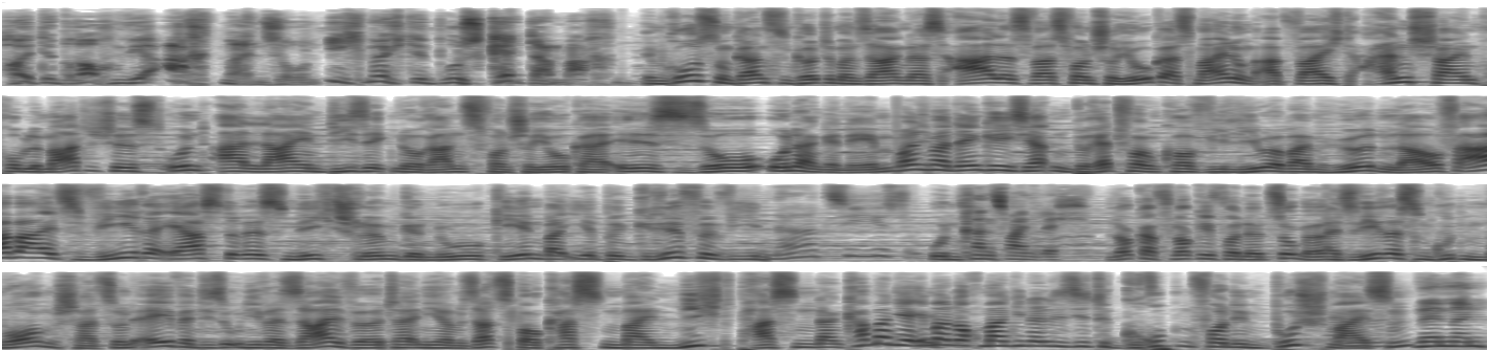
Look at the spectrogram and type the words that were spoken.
Heute brauchen wir acht, mein Sohn. Ich möchte Bruschetta machen. Im Großen und Ganzen könnte man sagen, dass alles, was von Shoyokas Meinung abweicht, anscheinend problematisch ist und allein diese Ignoranz von Shoyoka ist so unangenehm. Manchmal denke ich, sie hat ein Brett vorm Kopf wie Leroy beim Hürdenlauf, aber als wäre ersteres nicht schlimm genug, gehen bei ihr Begriffe wie Nazis Und- transfeindlich. locker flockig von der Zunge, als wäre es ein guten Morgen, Schatz. Und ey, wenn diese Universalwörter in ihrem Satzbaukasten mal nicht passen, dann kann man ja immer noch marginalisierte Gruppen vor den Busch schmeißen. wenn man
